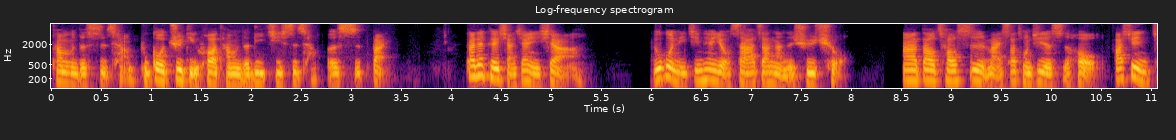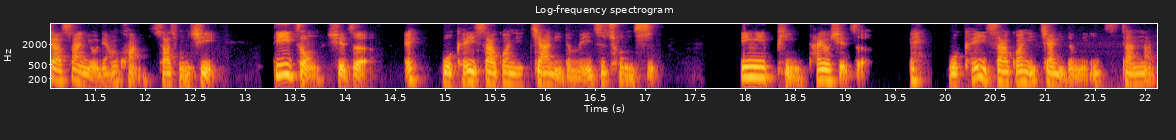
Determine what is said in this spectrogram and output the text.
他们的市场，不够具体化他们的利基市场而失败。大家可以想象一下。如果你今天有杀蟑螂的需求，那到超市买杀虫剂的时候，发现架上有两款杀虫剂，第一种写着“哎，我可以杀光你家里的每一只虫子”，另一瓶它又写着“哎，我可以杀光你家里的每一只蟑螂”。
